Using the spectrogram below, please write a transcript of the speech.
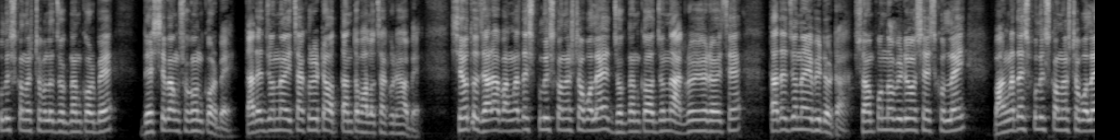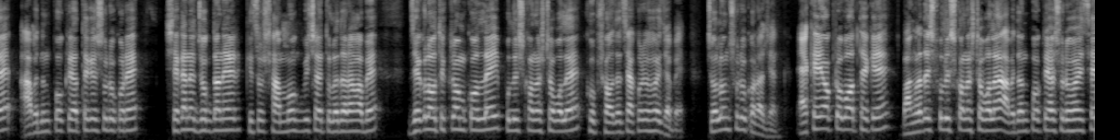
পুলিশ কনস্টেবলে যোগদান করবে, দেশ সেবা অংশগ্রহণ করবে। তাদের জন্য এই চাকরিটা অত্যন্ত ভালো চাকরি হবে। সেহেতু যারা বাংলাদেশ পুলিশ কনস্টেবলে যোগদান করার জন্য আগ্রহী হয়ে রয়েছে, তাদের জন্য এই ভিডিওটা। সম্পূর্ণ ভিডিও শেষ করলেই বাংলাদেশ পুলিশ কনস্টেবলে আবেদন প্রক্রিয়া থেকে শুরু করে, সেখানে যোগদানের কিছু সাম্যক বিষয় তুলে ধরা হবে। যেগুলো অতিক্রম করলেই পুলিশ কনস্টেবলে খুব সহজে চাকরি হয়ে যাবে। চলুন শুরু করা যাক। একই অক্টোবর থেকে বাংলাদেশ পুলিশ কনস্টেবলে আবেদন প্রক্রিয়া শুরু হয়েছে,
